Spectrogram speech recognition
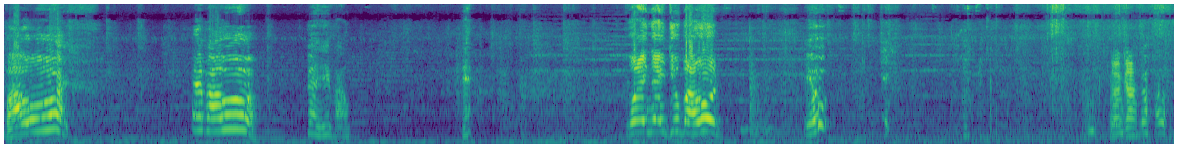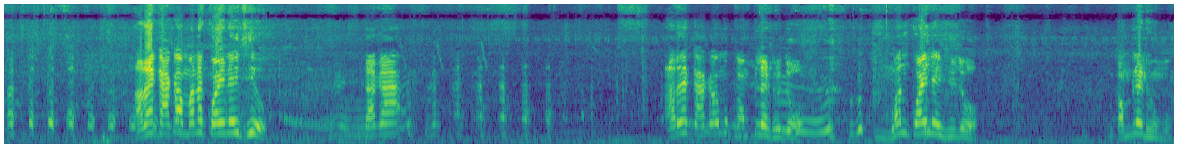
ભાઉ! એ ભાઉ! કરે ભાવ કોઈ નહીં થયું બાઉન એવું? કાકા. અરે કાકા મને કોઈ નહીં થયું. કાકા. અરે કાકા હું કમ્પ્લેટ હું જો મન કોઈ નહીં થયું જો કમ્પ્લેટ હું. હું?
